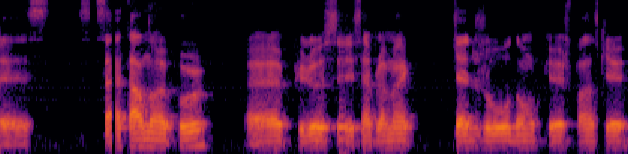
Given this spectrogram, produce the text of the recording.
euh, s'attendre un peu. puis là, c'est simplement quatre jours. Donc, je pense que,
